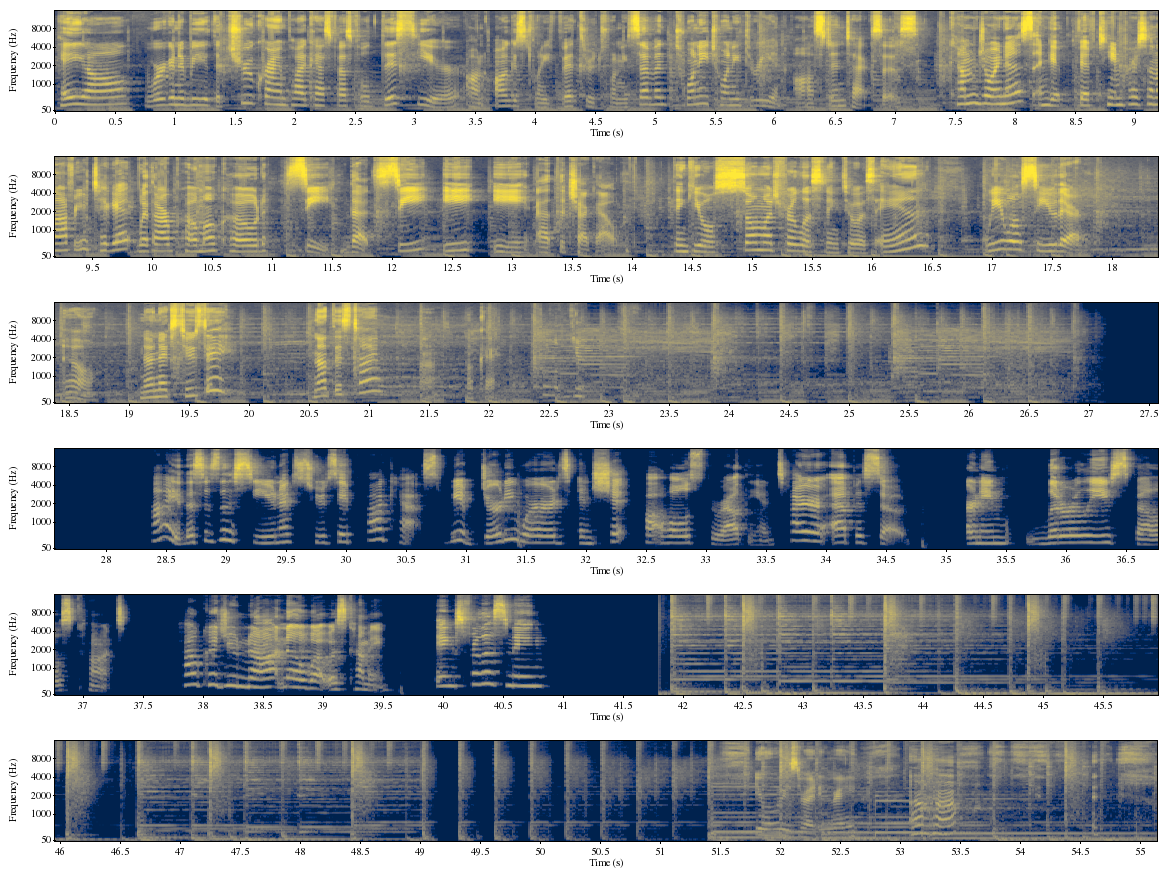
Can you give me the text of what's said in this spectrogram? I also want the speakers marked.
Speaker 1: Hey y'all, we're going to be at the True Crime Podcast Festival this year on August 25th through 27th, 2023 in Austin, Texas.
Speaker 2: Come join us and get 15% off your ticket with our promo code C. That's C E E at the checkout.
Speaker 1: Thank you all so much for listening to us and
Speaker 2: We will see you there.
Speaker 1: oh, no next Tuesday? Not this time?
Speaker 2: Hi, this is the See You Next Tuesday podcast. We have dirty words and shit potholes throughout the entire episode. Our name literally spells cunt. How could you not know what was coming? Thanks for listening.
Speaker 1: You're always ready, right?
Speaker 2: Uh huh.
